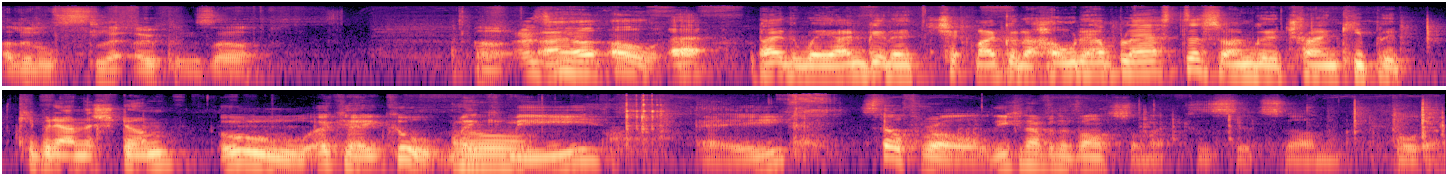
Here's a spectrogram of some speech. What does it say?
A little slit opens up. Uh, as Uh, you, oh, uh, by the way, I'm gonna check. I got a holdout blaster, so I'm gonna try and keep it keep it on the stum. Ooh, okay, cool. Make me a stealth roll. You can have an advantage on that because it's um holdout.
